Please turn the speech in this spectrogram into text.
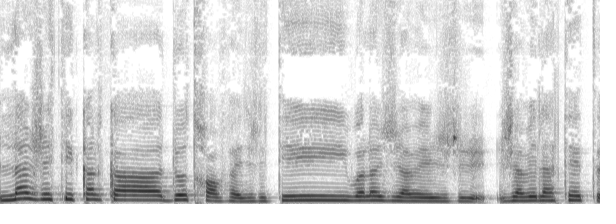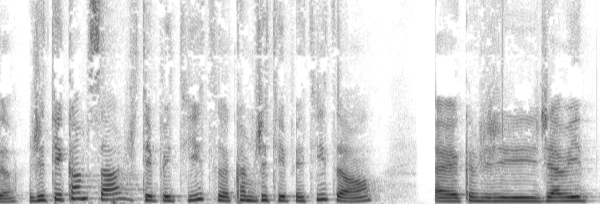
Là, j'étais quelqu'un d'autre en fait. J'étais, voilà, j'avais, j'avais la tête. J'étais comme ça. J'étais petite, comme j'étais petite. Hein. Euh, comme j'avais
